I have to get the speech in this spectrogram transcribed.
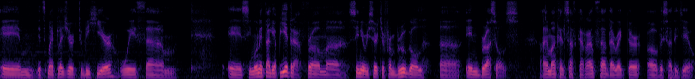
Um, it's my pleasure to be here with um, uh, Simone Tagliapietra, from uh, senior researcher from Bruegel uh, in Brussels. I am Angel Saz Carranza, director of EsadeGeo.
